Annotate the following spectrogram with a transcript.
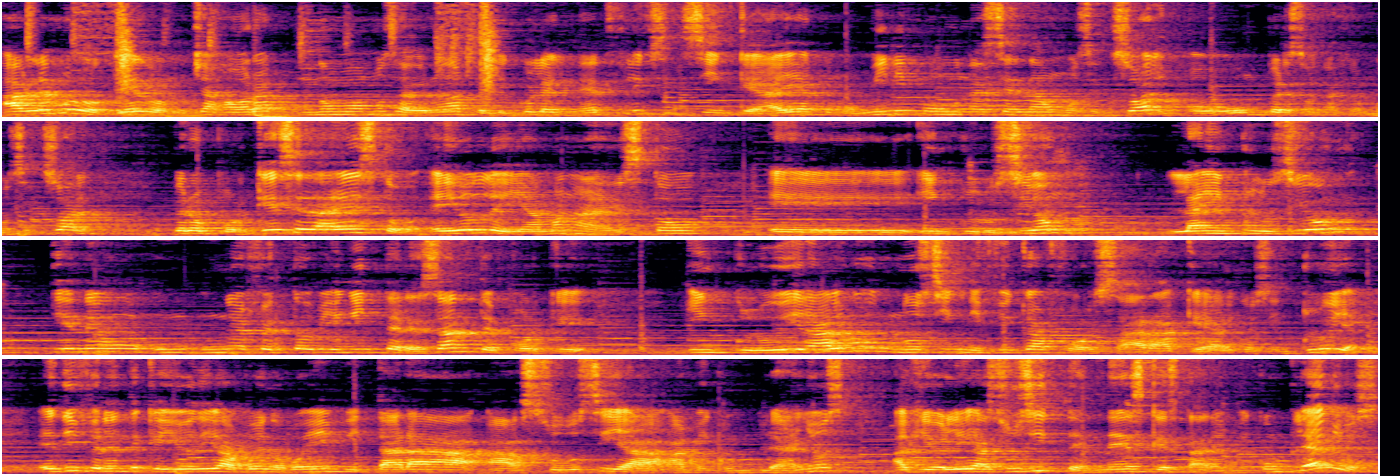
hablemos lo que es, ¿no? mucha. Ahora no vamos a ver una película en Netflix sin que haya como mínimo una escena homosexual o un personaje homosexual. Pero ¿por qué se da esto? Ellos le llaman a esto eh, inclusión. La inclusión tiene un, efecto bien interesante porque incluir algo no significa forzar a que algo se incluya. Es diferente que yo diga, bueno, voy a invitar a, Susi a, mi cumpleaños, a que yo le diga, Susi, tenés que estar en mi cumpleaños.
